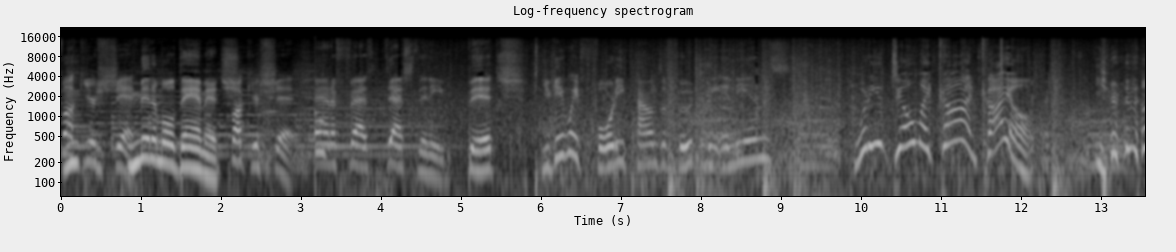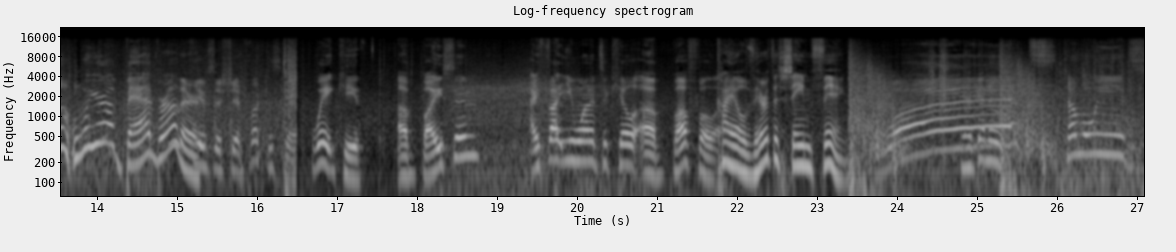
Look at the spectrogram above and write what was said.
Fuck your shit. Minimal damage. Fuck your shit. Manifest destiny, bitch. You gave away 40 pounds of food to the Indians? What do you do? Oh my God, Kyle! You're the, well, you're a bad brother. Who Gives a shit. Fuck this game. Wait, Keith. A bison? I thought you wanted to kill a buffalo. Kyle, they're the same thing. What? I've got no- Tumbleweeds.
